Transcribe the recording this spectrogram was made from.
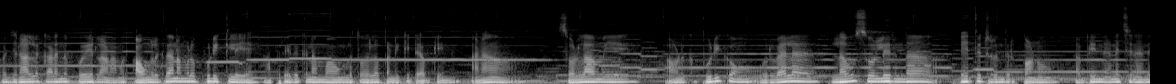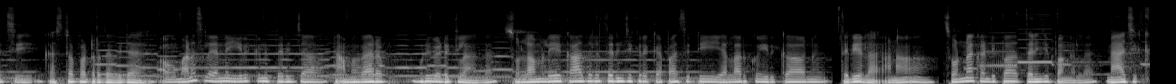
கொஞ்ச நாளில் கடந்து போயிடலாம் நமக்கு. அவங்களுக்கு தான் நம்மளை பிடிக்கலையே. அப்புறம் எதுக்கு நம்ம அவங்கள தொல்லை பண்ணிக்கிட்டு அப்படின்னு. ஆனால் சொல்லாமையே அவனுக்கு பிடிக்கும். ஒருவேளை லவ் சொல்லியிருந்தா ஏற்றுட்டு இருந்திருப்பானோ அப்படின்னு நினச்சி நினச்சி கஷ்டப்படுறத விட அவங்க மனசில் என்ன இருக்குன்னு தெரிஞ்சா நாம் வேற முடிவு எடுக்கலாம்ல. சொல்லாமலேயே காதில் தெரிஞ்சுக்கிற கெப்பாசிட்டி எல்லாருக்கும் இருக்கான்னு தெரியல. ஆனால் சொன்னால் கண்டிப்பாக தெரிஞ்சுப்பாங்கல்ல. மேஜிக்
